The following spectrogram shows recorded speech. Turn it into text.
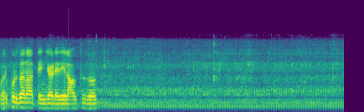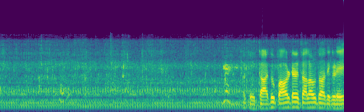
भरपूर जण त्यांच्याकडे ते लावतच तो दादू पावर टेलर चालवतो तिकडे.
